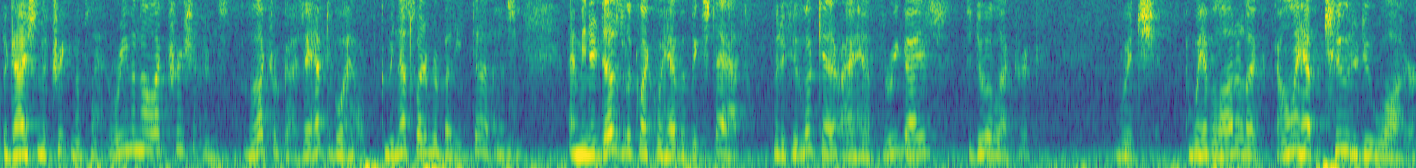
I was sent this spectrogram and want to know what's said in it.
the guys from the treatment plant, or even the electricians, the electrical guys, they have to go help. I mean, that's what everybody does. I mean, it does look like we have a big staff, but if you look at it, I have three guys to do electric, which, we have a lot of electric. I only have two to do water,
